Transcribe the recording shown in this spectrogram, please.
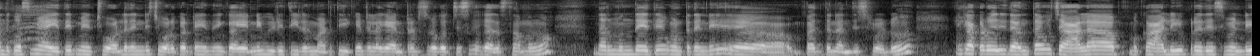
అందుకోసమే అయితే మేము చూడలేదండి. చూడకంటే ఇంకా అన్ని వీడియో తీయలేదు మాట. తీయకంటే ఇలాగ ఎంట్రన్స్లోకి వచ్చేసి గజస్తంభము దాని ముందు అయితే ఉంటుందండి పెద్ద నందీశ్వరుడు. ఇంకా అక్కడ ఇదంతా చాలా ఖాళీ ప్రదేశం అండి.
